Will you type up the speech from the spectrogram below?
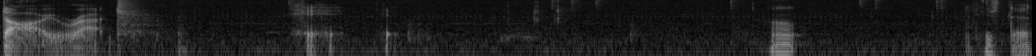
Die, rat. Hehe. oh. He's dead.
